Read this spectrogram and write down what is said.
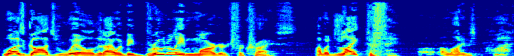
was God's will that I would be brutally martyred for Christ, I would like to think a lot of us, what?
